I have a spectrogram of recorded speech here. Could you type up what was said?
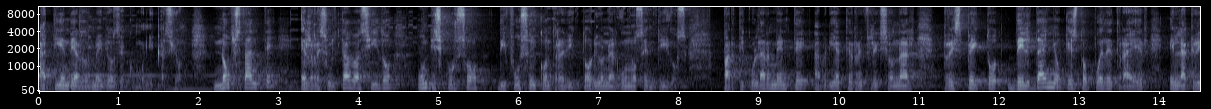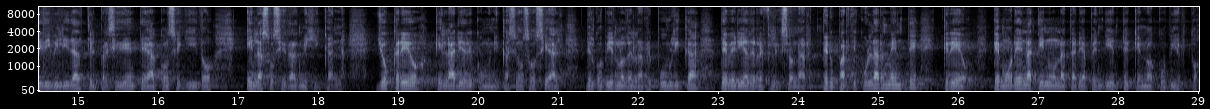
atiende a los medios de comunicación. No obstante, el resultado ha sido un discurso difuso y contradictorio en algunos sentidos. Particularmente habría que reflexionar respecto del daño que esto puede traer en la credibilidad que el presidente ha conseguido en la sociedad mexicana. Yo creo que el área de comunicación social del gobierno de la República debería de reflexionar, pero particularmente creo que Morena tiene una tarea pendiente que no ha cubierto.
